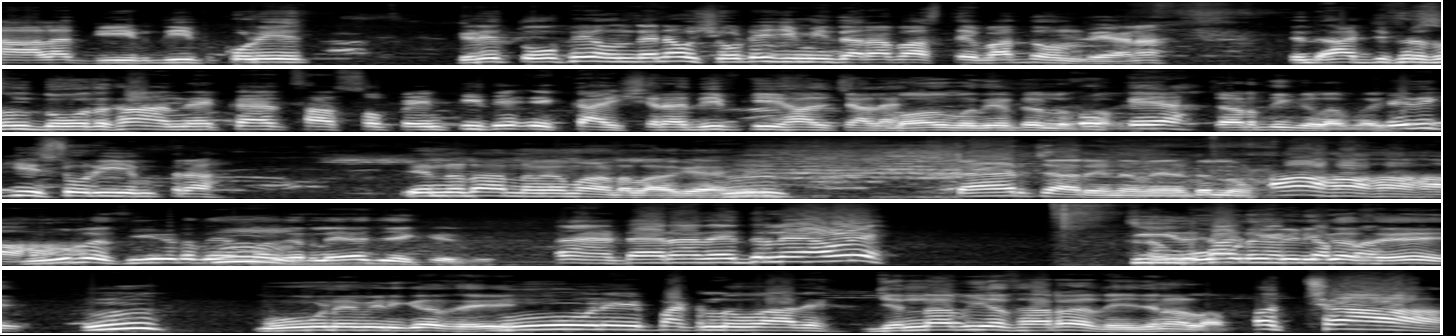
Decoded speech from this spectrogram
ਨਾਲ ਹੈ ਦੀਪਦੀਪ ਕੋਲੇ ਜਿਹੜੇ ਤੋਹਫੇ ਹੁੰਦੇ ਨੇ ਉਹ ਛੋਟੇ ਜ਼ਿਮੀਂਦਾਰਾਂ ਵਾਸਤੇ ਵੱਧ ਹੁੰਦੇ ਆ ਨਾ। ਤੇ ਅੱਜ ਫਿਰ ਤੁਹਾਨੂੰ ਦੋ ਦਿਖਾਣੇ ਇੱਕ ਹੈ 735 ਤੇ ਇੱਕ ਆਇਸ਼ਰਾਦੀਪ ਕੀ ਹਾਲ ਚਾਲ ਹੈ? ਬਹੁਤ ਵਧੀਆ ਢਿੱਲੋਂ ਆ। ਚੜਦੀ ਕਲਾ ਬਾਈ। ਇਹਦੀ ਕੀ ਸਟੋਰੀ ਹੈ ਮਿੱਤਰਾ? ਇਹ 99 ਮਾਡਲ ਆ ਗਿਆ ਇਹ। ਟਾਇਰ ਚਾਰੇ ਨਵੇਂ ਆ ਢਿੱਲੋਂ। ਆ ਹਾ ਹਾ ਹਾ ਮੂਹਰੇ ਸੀਟ ਦੇ ਮਗਰ ਲਿਆ ਜੇਕੇ ਦੇ। ਐ ਟਾਇਰਾਂ ਦੇ ਇੱਧਰ ਲੈ ਓਏ। ਚੀਜ਼ ਮੂੰਹ ਖਾ ਨੇ ਵੀ ਕੇ ਨਹੀਂ ਕਸੇ। ਹੂੰ। ਮੂੰਹ ਨੇ ਵੀ ਨਹੀਂ ਕਸੇ। ਮੂੰਹ ਨੇ ਪਟ ਲਵਾ ਦੇ। ਜਿੰਨਾ ਵੀ ਆ ਸਾਰਾ ਰੀਜਨਲ ਆ। ਅੱਛਾ।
